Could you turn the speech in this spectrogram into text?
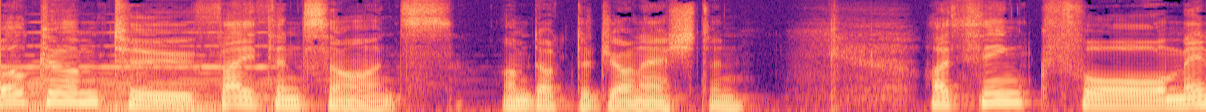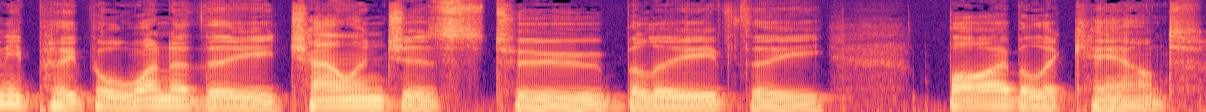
Welcome to Faith and Science. I'm Dr. John Ashton. I think for many people, one of the challenges to believe the Bible account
